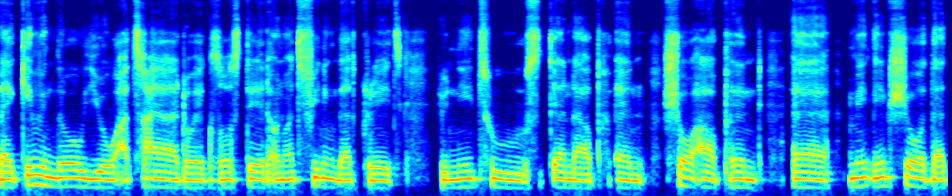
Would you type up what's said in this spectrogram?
like even though you are tired or exhausted or not feeling that great you need to stand up and show up and uh, make, make sure that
